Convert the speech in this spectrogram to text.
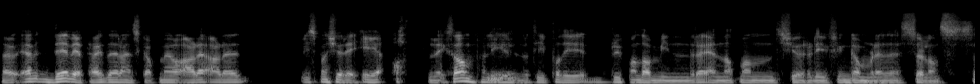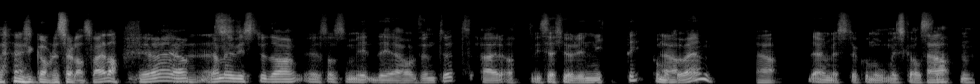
det, jo, det vet jeg, det regnskapet med. Er det, er det hvis man kjører E18, liksom, ligger Mm. 110 på de, bruker man da mindre enn at man kjører de gamle, sørlands, gamle sørlandsvei, da? Ja, ja. Mm, ja, men hvis du da, eh, sånn som det jeg har funnet ut, er at hvis jeg kjører i 90 på Ja. motorveien, Ja. det er den mest økonomiske hastigheten.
